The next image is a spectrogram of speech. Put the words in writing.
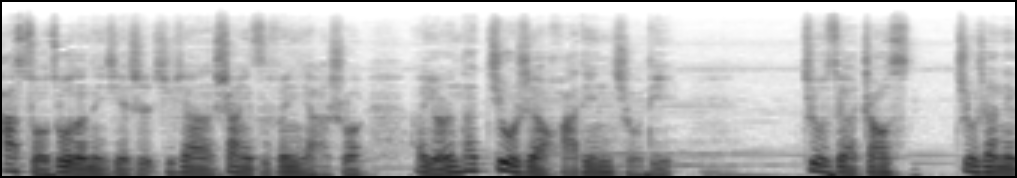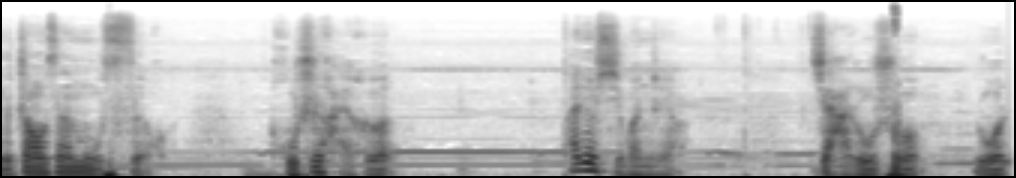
他所做的那些事，就像上一次分享说啊，有人他就是要花天酒地，就是要朝，就是要那个朝三暮四，胡吃海喝，他就喜欢这样。假如说我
